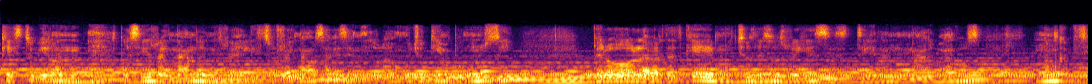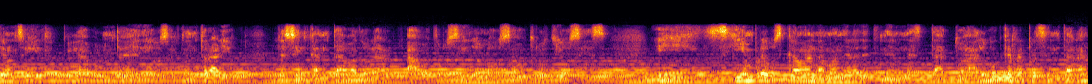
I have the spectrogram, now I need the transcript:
que estuvieron eh, pues sí reinando en Israel y sus reinados a veces ni mucho tiempo, unos sí, pero la verdad que muchos de esos reyes este, eran malvados, nunca quisieron seguir la voluntad de Dios, al contrario, les encantaba adorar a otros ídolos, a otros dioses y siempre buscaban la manera de tener una estatua, algo que representara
